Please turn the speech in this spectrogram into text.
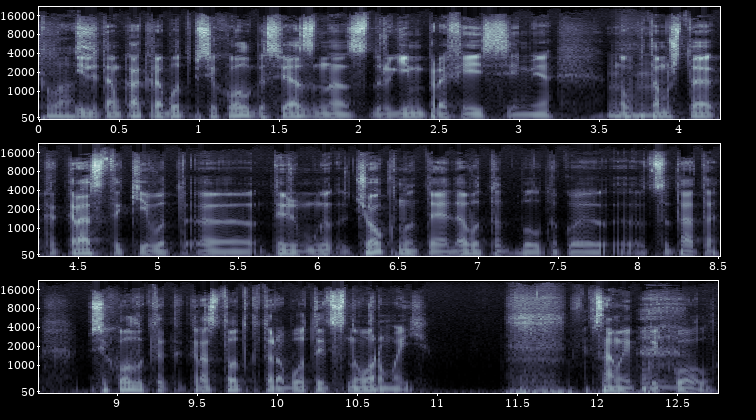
Класс. Или там, как работа психолога связана с другими профессиями. Ну, Мгм. потому что как раз-таки вот э, ты чокнутая, да, вот тут была такая э, цитата. Психолог — это как раз тот, кто работает с нормой. Самый прикол.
